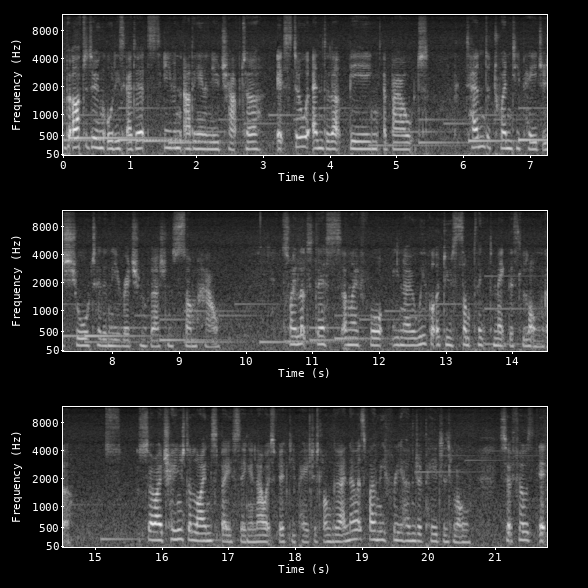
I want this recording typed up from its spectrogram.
But after doing all these edits, even adding in a new chapter, it still ended up being about 10 to 20 pages shorter than the original version somehow. So I looked at this and I thought, you know, we've got to do something to make this longer. So I changed the line spacing and now it's 50 pages longer and now it's finally 300 pages long. So it feels, it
